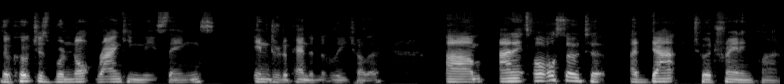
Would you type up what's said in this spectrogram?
the coaches were not ranking these things interdependent of each other, um, and it's also to adapt to a training plan.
